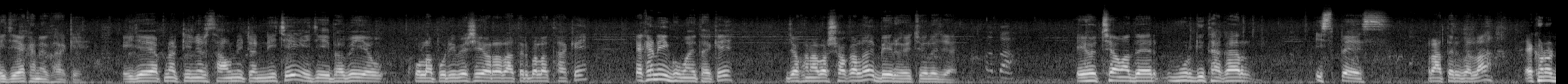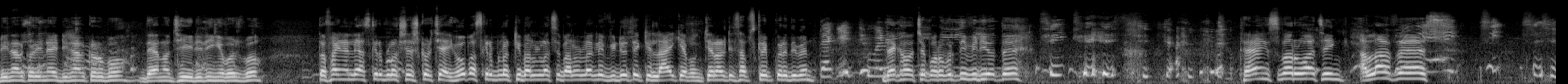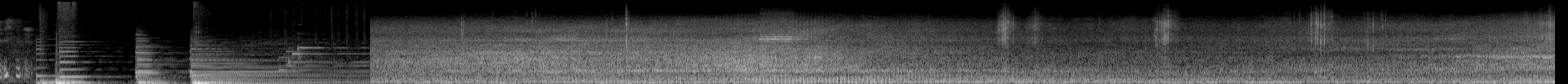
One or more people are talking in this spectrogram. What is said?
এই যে এখানে থাকে। এই যে আপনার টিনের ছাউনিটার নিচে এই যে এইভাবেই খোলা পরিবেশে ওরা রাতের বেলা থাকে এখানেই ঘুমায় থাকে। যখন আবার সকাল হয় বের হয়ে চলে যায়। এই হচ্ছে আমাদের মুরগি থাকার স্পেস রাতের বেলা। এখনও ডিনার করি নাই ডিনার করব দেন হচ্ছে এডিটিংয়ে বসবো। তো ফাইনালি আজকের ব্লগ শেষ করছি। আই হোপ আজকের ব্লগটি ভালো লাগছে। ভালো লাগলে ভিডিওতে একটি লাইক এবং চ্যানেলটি সাবস্ক্রাইব করে দিবেন। দেখা হচ্ছে পরবর্তী ভিডিওতে। থ্যাংকস ফর ওয়াচিং আল্লাহ হাফেজ।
